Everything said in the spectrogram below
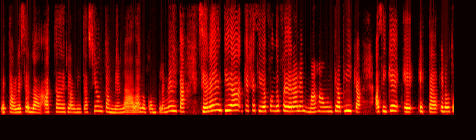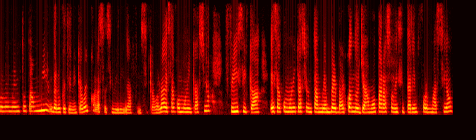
establece la acta de rehabilitación, también la ADA lo complementa. Si eres entidad que recibe fondos federales, más aún te aplica. Así que eh, está el otro elemento también de lo que tiene que ver con la accesibilidad física, ¿verdad? Esa comunicación comunicación física, esa comunicación también verbal cuando llamo para solicitar información.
